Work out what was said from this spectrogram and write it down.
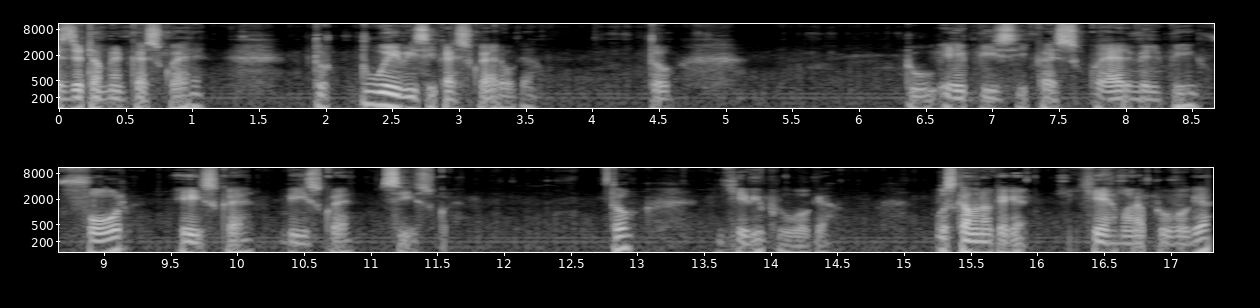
इस डिटर्मिनेंट का स्क्वायर है। तो टू ए बी सी का स्क्वायर हो गया। तो टू ए बी सी का square will be four A square B square C square तो ये भी प्रूव हो गया। उसका मतलब क्या ये हमारा प्रूव हो गया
